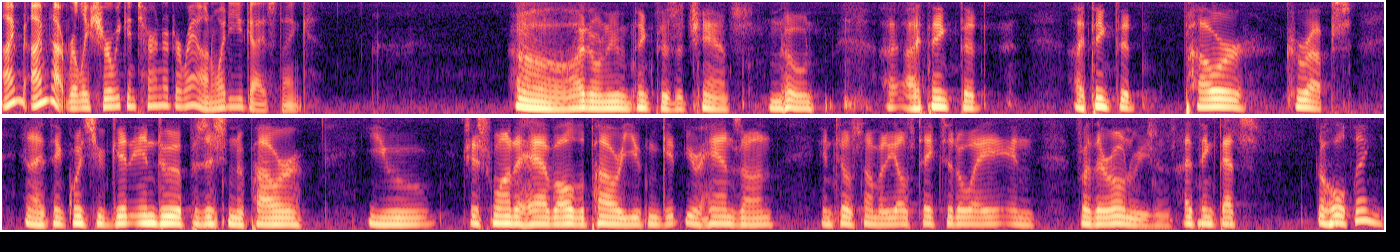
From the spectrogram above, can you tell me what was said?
I'm I'm not really sure we can turn it around. What do you guys think? Oh, I don't even think there's a chance. No, I, I think that I think that power corrupts, and I think once you get into a position of power, you just want to have all the power you can get your hands on until somebody else takes it away and for their own reasons. I think that's the whole thing.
